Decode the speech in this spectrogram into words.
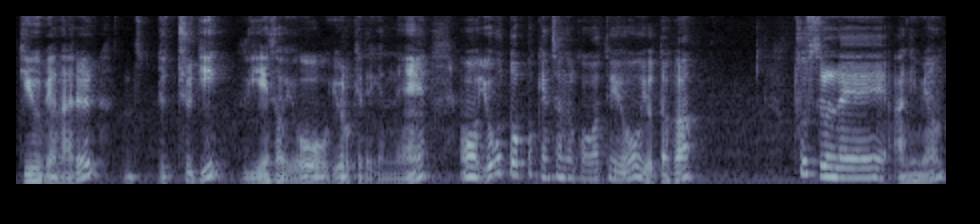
기후 변화를 늦추기 위해서요. 요렇게 되겠네. 어, 요것도 뭐 괜찮을 것 같아요. 요다가 to 쓸래 아니면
